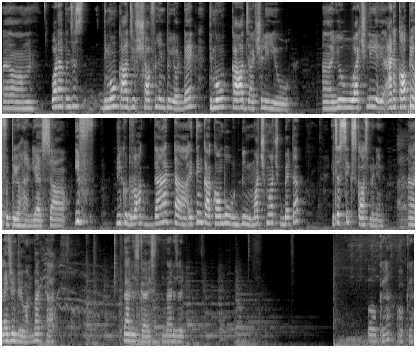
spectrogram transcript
Um, what happens is the more cards you shuffle into your deck, the more cards actually you uh, you actually add a copy of it to your hand. Yes, uh, if we could rock that, uh, I think our combo would be much much better. It's a six cost minion, uh, legendary one, but uh, that is guys, that is it. Okay, okay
